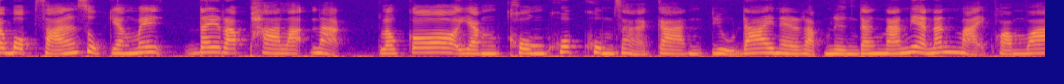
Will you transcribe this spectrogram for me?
ระบบสาธารณสุขยังไม่ได้รับภาระหนัก แล้วก็ยังคงควบคุมสถานการณ์อยู่ได้ในระดับหนึ่งดังนั้นเนี่ยนั่นหมายความว่า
